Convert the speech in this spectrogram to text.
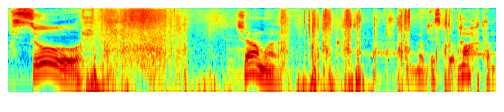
So, schauen wir mal, ob wir das gut gemacht haben.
